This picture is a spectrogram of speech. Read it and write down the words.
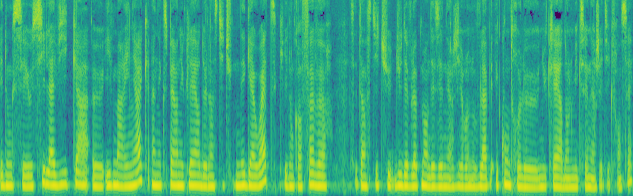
Et donc c'est aussi l'avis qu'a euh, Yves Marignac, un expert nucléaire de l'Institut Negawatt, qui est donc en faveur cet institut du développement des énergies renouvelables et contre le nucléaire dans le mix énergétique français.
